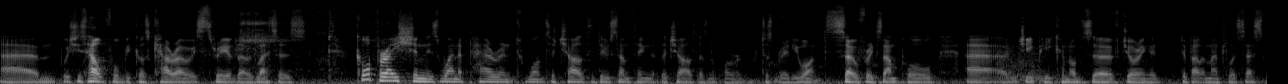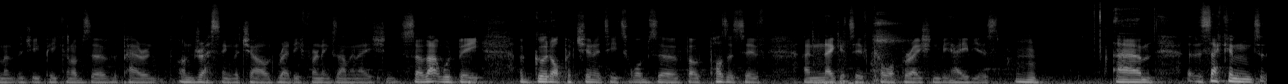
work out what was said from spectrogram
mm-hmm. um, which is helpful because CARO is three of those letters. Cooperation is when a parent wants a child to do something that the child doesn't want, doesn't really want. So, for example, uh, a GP can observe during a developmental assessment, the GP can observe the parent undressing the child ready for an examination. So that would be a good opportunity to observe both positive and negative cooperation behaviours. Mm-hmm. Um, the second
